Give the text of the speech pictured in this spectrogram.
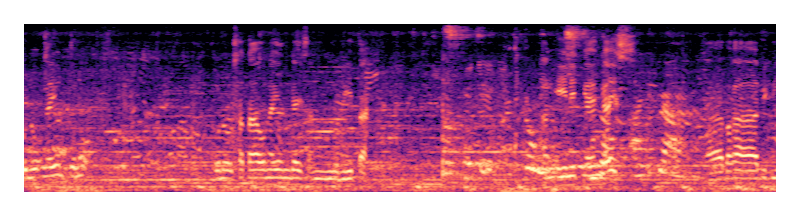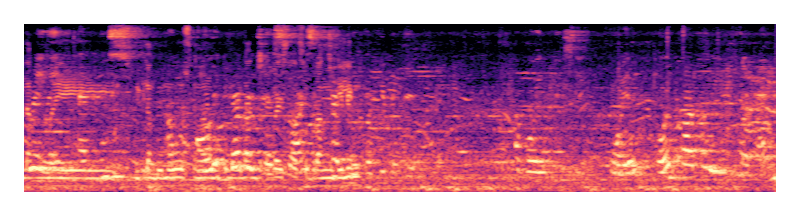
Puno ngayon, puno. Puno sa tao ngayon guys, ang lumita. Ang init ngayon guys. Ah, baka biglang may biglang bumuhos na tumulan ito guys. ah, sobrang dilim. Avoid using foil or tarpaulin or any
